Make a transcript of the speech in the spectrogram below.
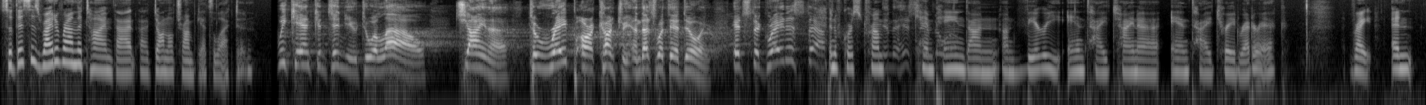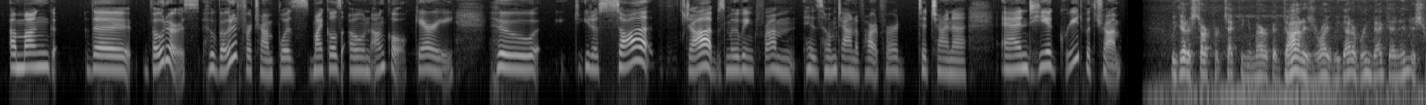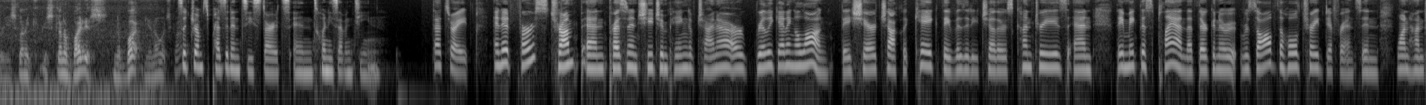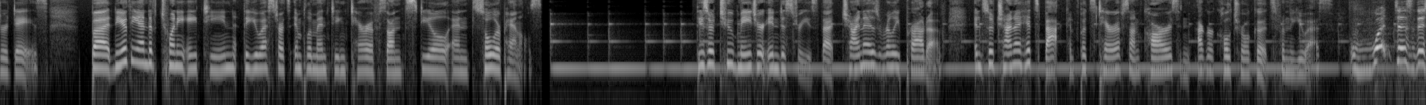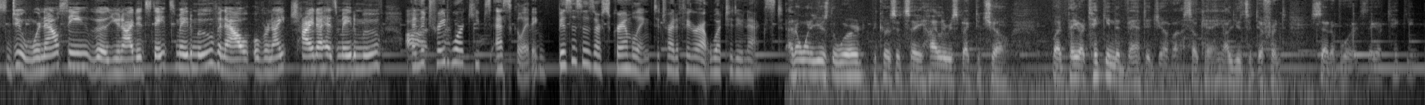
So, this is right around the time that uh, Donald Trump gets elected. We can't continue to allow China to rape our country, and that's what they're doing. It's the greatest step. And of course, Trump campaigned on, on very anti China, anti trade rhetoric. Right. And among the voters who voted for Trump was Michael's own uncle, Gary, who, you know, saw jobs moving from his hometown of Hartford to China, and he agreed with Trump we got to start protecting America. Don is right. We got to bring back that industry. It's going to it's going to bite us in the butt. You know, it's gonna. so Trump's presidency starts in 2017. That's right. And at first, Trump and President Xi Jinping of China are really getting along. They share chocolate cake, they visit each other's countries, and they make this plan that they're going to resolve the whole trade difference in 100 days. But near the end of 2018, the U.S. starts implementing tariffs on steel and solar panels. These are two major industries that China is really proud of. And so China hits back and puts tariffs on cars and agricultural goods from the U.S. What does this do? We're now seeing the United States made a move, and now overnight China has made a move. Uh, and the trade war keeps escalating. Businesses are scrambling to try to figure out what to do next. I don't want to use the word because it's a highly respected show, but they are taking advantage of us, okay? I'll use a different set of words. They are taking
